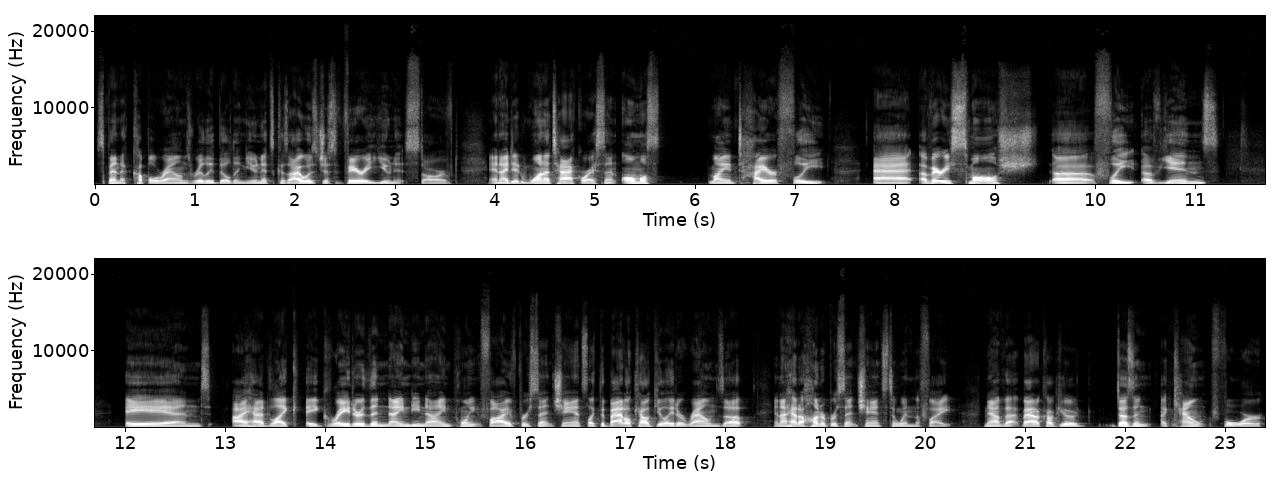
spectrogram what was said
spent a couple rounds really building units because I was just very unit starved. And I did one attack where I sent almost my entire fleet at a very small sh- uh, fleet of yins, and I had like a greater than 99.5% chance. Like the battle calculator rounds up, and I had a 100% chance to win the fight. Now, that battle calculator doesn't account for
